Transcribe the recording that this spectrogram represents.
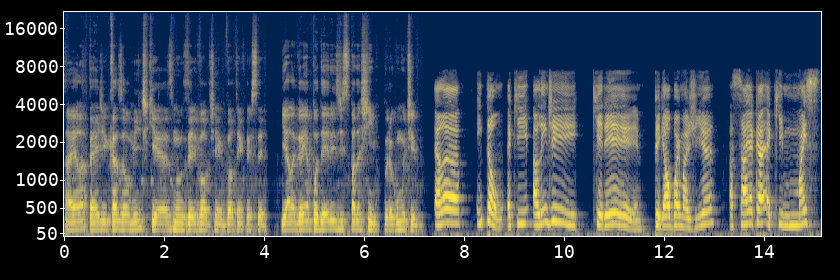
Aí ela pede casualmente que as mãos dele voltem, voltem a crescer. E ela ganha poderes de espadachim, por algum motivo. Ela. Então, é que além de querer pegar o boy magia, a Sayaka é que mais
